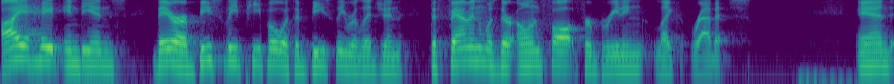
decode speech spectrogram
I hate Indians. They are a beastly people with a beastly religion. The famine was their own fault for breeding like rabbits. And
